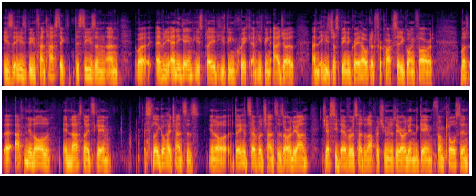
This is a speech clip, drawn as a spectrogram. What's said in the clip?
He's he's been fantastic this season, and well, every any game he's played, he's been quick and he's been agile, and he's just been a great outlet for Cork City going forward. But uh, at nil all in last night's game, Sligo had chances. You know, they had several chances early on. Jesse Devers had an opportunity early in the game from close in,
